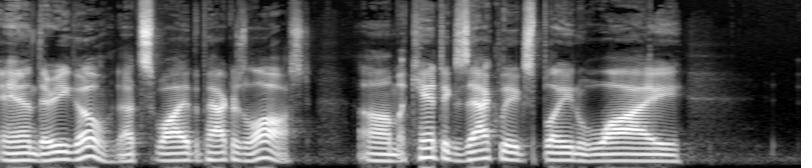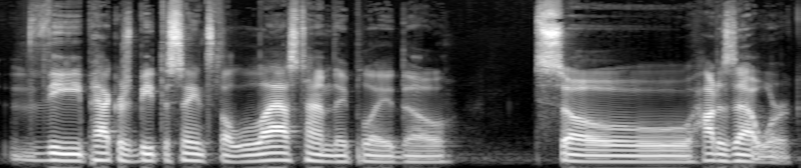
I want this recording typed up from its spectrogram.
And there you go. That's why the Packers lost. Um, I can't exactly explain why the Packers beat the Saints the last time they played, though. So how does that work,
